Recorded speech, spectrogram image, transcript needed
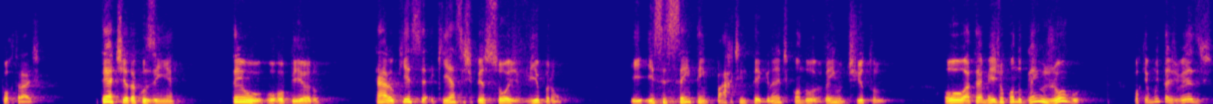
por trás. Tem a tia da cozinha, tem o, o roupeiro. Cara, o que, esse, que essas pessoas vibram e, e se sentem parte integrante quando vem um título ou até mesmo quando ganha o jogo, porque muitas vezes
